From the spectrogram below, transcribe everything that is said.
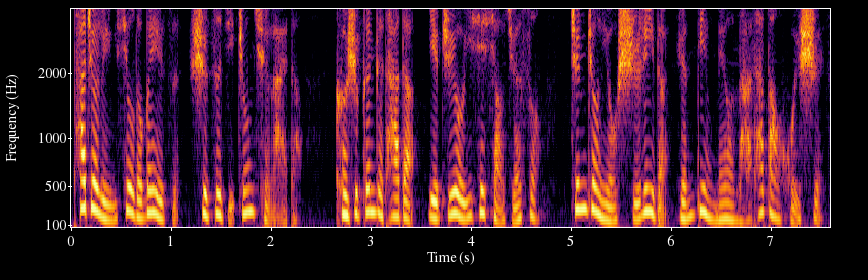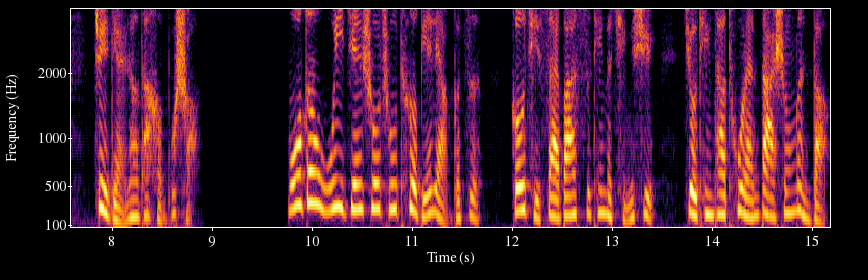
他这领袖的位子是自己争取来的，可是跟着他的也只有一些小角色，真正有实力的人并没有拿他当回事，这点让他很不爽。摩根无意间说出“特别”两个字，勾起塞巴斯汀的情绪。就听他突然大声问道：“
